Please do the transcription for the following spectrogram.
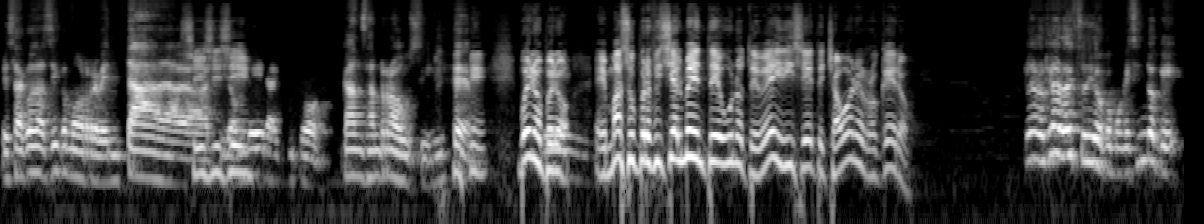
Esa cosa así como reventada, Sí, sí, sí. tipo Guns N' Roses, ¿viste? bueno, pero Eh, eh, más superficialmente uno te ve y dice, este chabón es rockero. Claro, claro, eso digo, como que siento que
